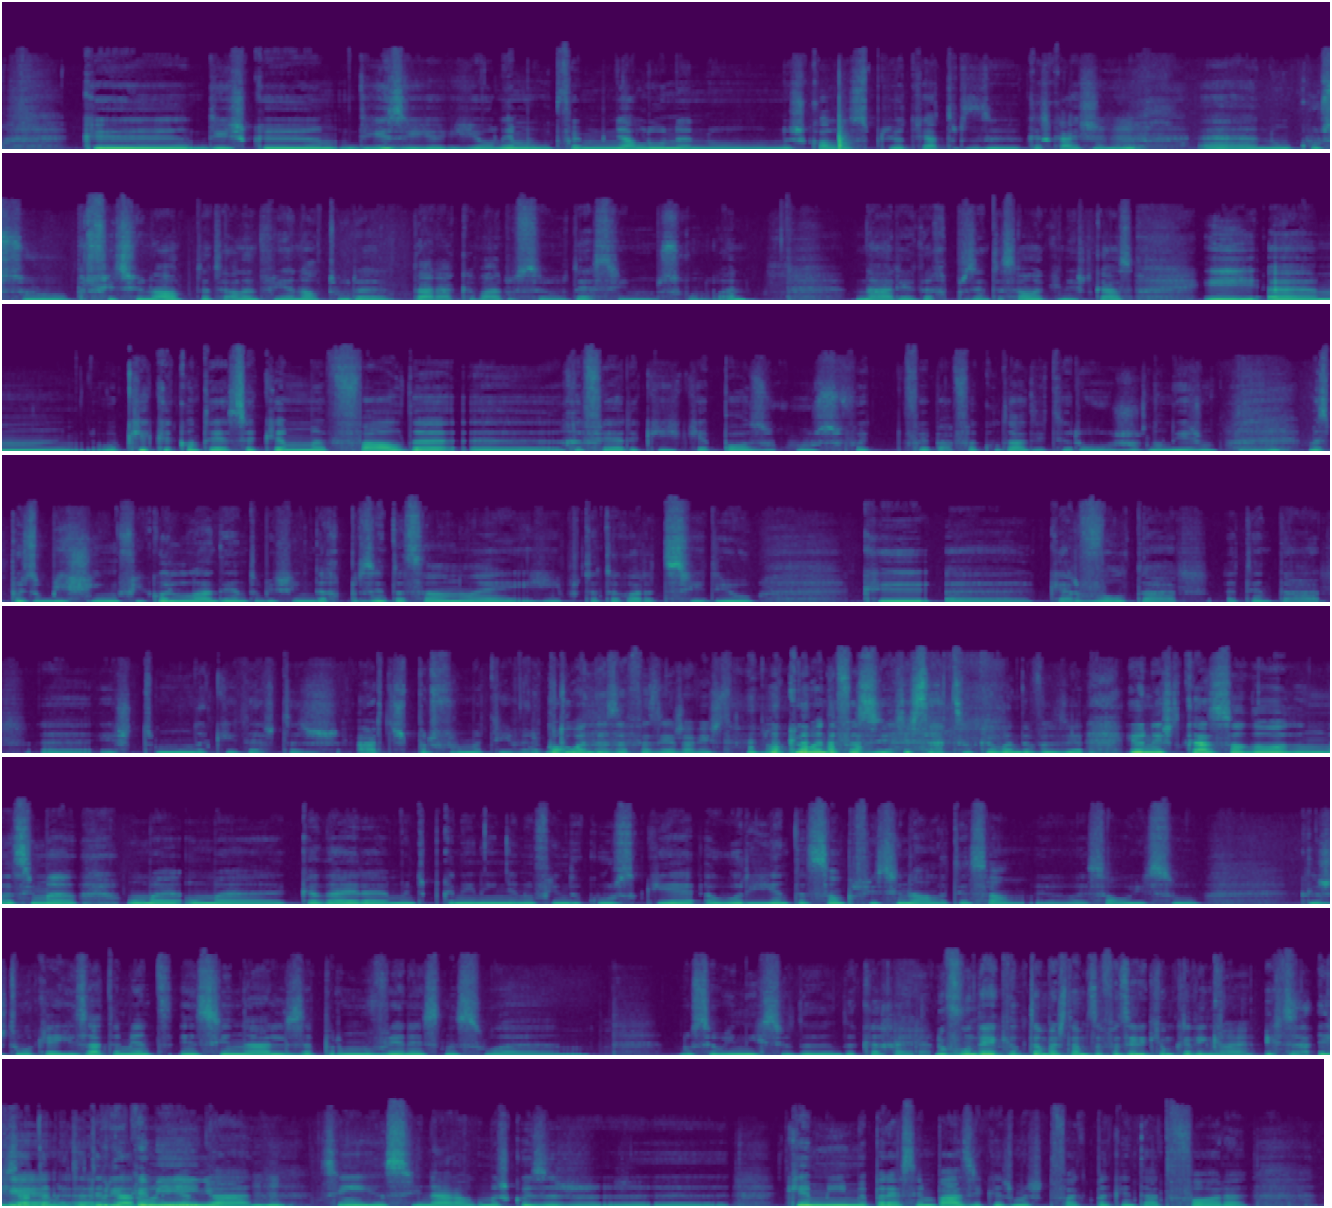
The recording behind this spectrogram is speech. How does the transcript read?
que diz que diz, e, e eu lembro-me, foi minha aluna no, na Escola Superior de Teatro de Cascais, uhum. uh, num curso profissional, portanto, ela devia na altura estar a acabar o seu 12 ano na área da representação, aqui neste caso, e um, o que é que acontece? É que a Mafalda uh, refere aqui que após o curso foi, foi para a faculdade e tirou jornalismo, uhum. mas depois o bichinho ficou-lhe lá dentro, o bichinho da representação, não é? E, portanto, agora decidiu que uh, quer voltar a tentar uh, este mundo aqui destas artes performativas. O que Bom, tu andas a fazer, já viste? O que eu ando a fazer, exato, o que eu ando a fazer. Eu, neste caso, só dou assim, uma, uma, uma cadeira muito pequenininha no fim do curso, que é a orientação profissional. Atenção, eu, é só isso que lhes dou, que é exatamente ensinar-lhes a promoverem-se na sua no seu início de, de, carreira. No fundo é aquilo que também estamos a fazer aqui um bocadinho, não é? Exa exatamente, é a tentar orientar, uhum. sim, ensinar algumas coisas uh, que a mim me parecem básicas, mas de facto para quem está de fora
